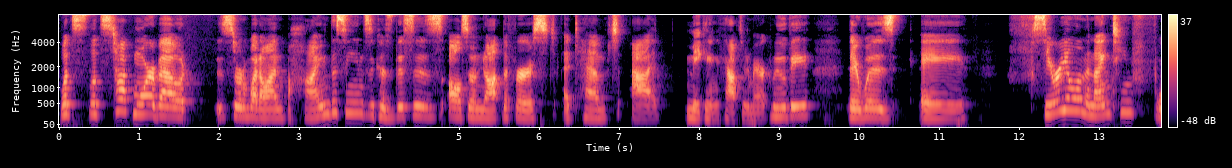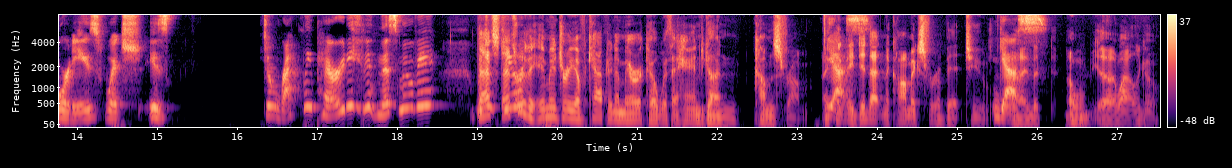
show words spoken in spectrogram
let's let's talk more about sort of went on behind the scenes because this is also not the first attempt at making a Captain America movie. There was a serial in the 1940s which is directly parodied in this movie. that's that's where the imagery of Captain America with a handgun comes from. I Yes. think they did that in the comics for a bit too. Yes. uh, in the, oh, yeah, a while ago.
